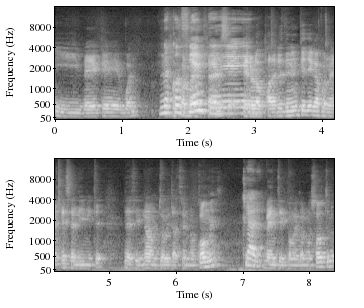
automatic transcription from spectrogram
y ve que, bueno. No es consciente de- Pero los padres tienen que llegar a poner ese límite. De decir, no, en tu habitación no comes, Claro. vente y come con nosotros.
